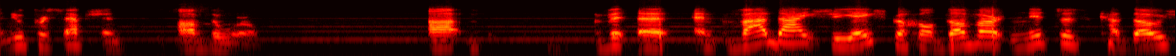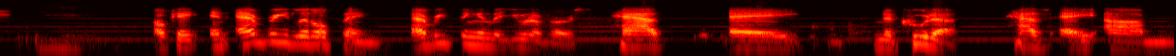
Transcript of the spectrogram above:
a new perception of the world. Uh, uh and vadai kadosh. Okay, in every little thing, everything in the universe has a nakuda, has a um,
